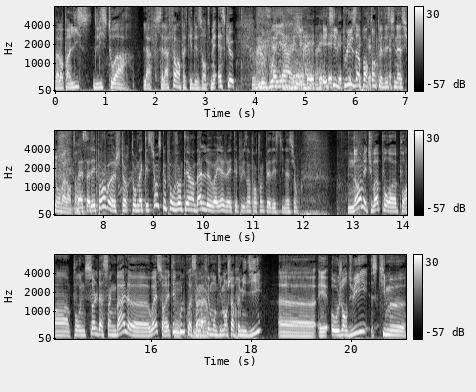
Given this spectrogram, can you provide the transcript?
Valentin, l'his- l'histoire, la, c'est la fin en fait qui est décevante. Mais est-ce que le voyage est-il plus important que la destination, Valentin? Bah ça dépend, bah, je te retourne la question, est-ce que pour 21 balles le voyage a été plus important que la destination? Non, mais tu vois, pour euh, pour un pour une solde à 5 balles, euh, ouais, ça aurait été Mm, cool quoi. Ça m'a fait mon dimanche après-midi. Euh, et aujourd'hui, ce qui me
